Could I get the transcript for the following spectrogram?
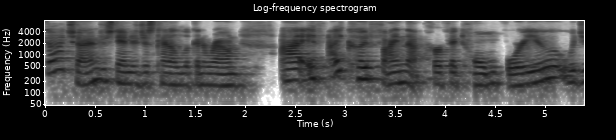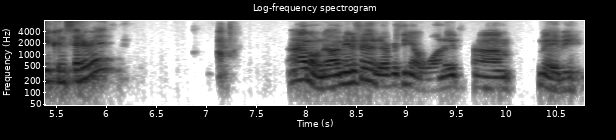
Gotcha. I understand you're just kind of looking around. Uh, if I could find that perfect home for you, would you consider it? I don't know. I mean, if it had everything I wanted, um, maybe.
